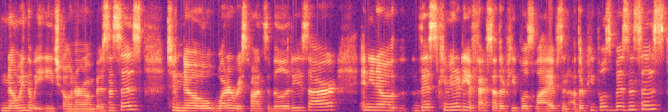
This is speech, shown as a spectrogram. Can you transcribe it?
knowing that we each own our own businesses to know what our responsibilities are. And, you know, this community affects other people's lives and other people's businesses.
